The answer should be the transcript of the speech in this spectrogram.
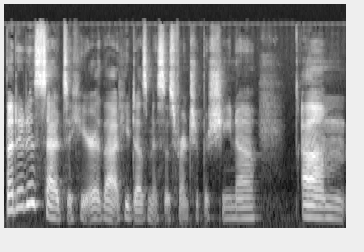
but it is sad to hear that he does miss his friendship with Scheana. Um,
